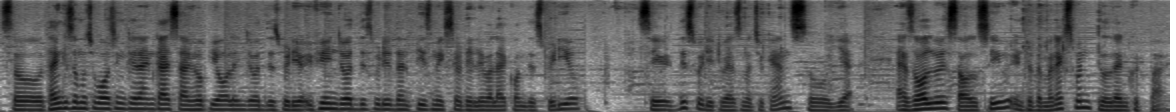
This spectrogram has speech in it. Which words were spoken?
So thank you so much for watching till end guys. I hope you all enjoyed this video. If you enjoyed this video then please make sure to leave a like on this video. Share this video to as much as you can. So yeah. As always i'll see you into the next one. Till then goodbye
